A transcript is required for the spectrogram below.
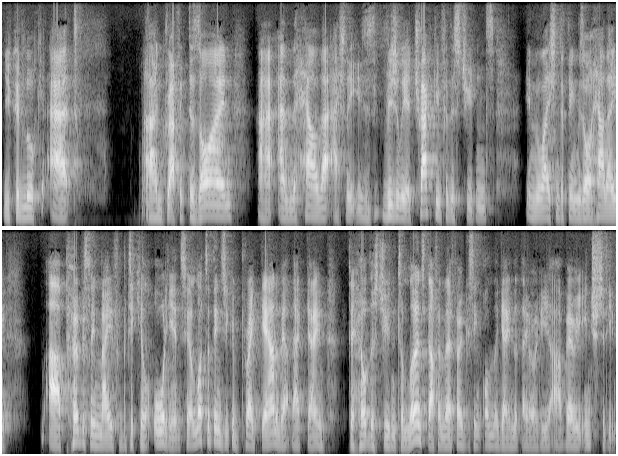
you could look at uh, graphic design uh, and how that actually is visually attractive for the students in relation to things, or how they are purposely made for a particular audience. You know, lots of things you could break down about that game to help the student to learn stuff and they're focusing on the game that they already are very interested in.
